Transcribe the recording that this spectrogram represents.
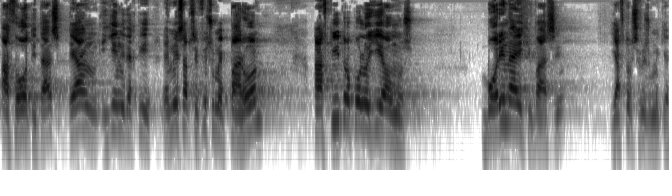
αθωότητας, εάν γίνει δεχτή, εμείς θα ψηφίσουμε παρόν. Αυτή η τροπολογία όμως μπορεί να έχει βάση, γι' αυτό ψηφίζουμε και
